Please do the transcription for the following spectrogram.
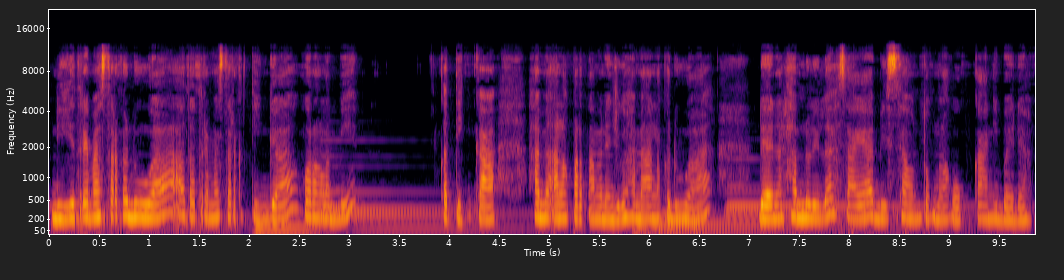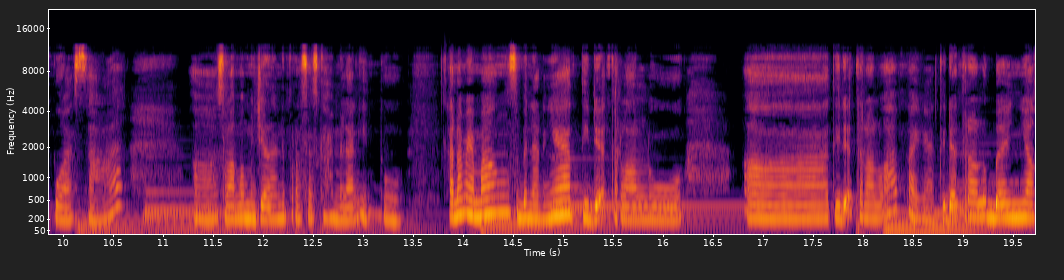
di trimester kedua atau trimester ketiga kurang lebih ketika hamil anak pertama dan juga hamil anak kedua dan alhamdulillah saya bisa untuk melakukan ibadah puasa uh, selama menjalani proses kehamilan itu. Karena memang sebenarnya tidak terlalu uh, tidak terlalu apa ya tidak terlalu banyak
